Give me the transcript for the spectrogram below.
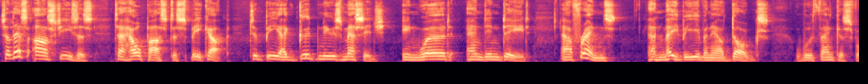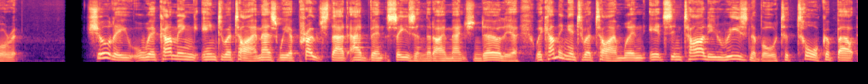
So let's ask Jesus to help us to speak up, to be a good news message in word and in deed. Our friends, and maybe even our dogs, will thank us for it. Surely we're coming into a time as we approach that Advent season that I mentioned earlier. We're coming into a time when it's entirely reasonable to talk about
